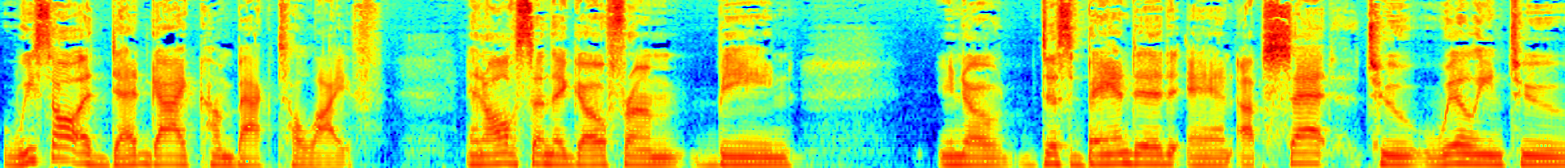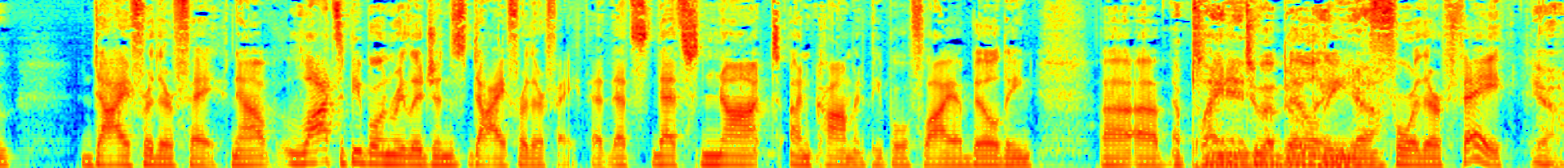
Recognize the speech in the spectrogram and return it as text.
We saw a dead guy come back to life. And all of a sudden they go from being, you know, disbanded and upset to willing to die for their faith. Now, lots of people in religions die for their faith. That, that's that's not uncommon. People will fly a building, uh, a, plane into a building, yeah. for their faith. Yeah.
